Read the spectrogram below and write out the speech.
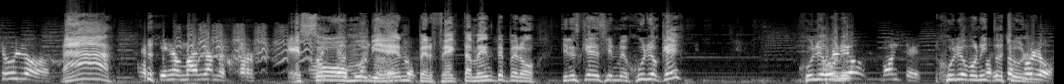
Chulo. Ah. Aquí nomás la mejor. Eso, muy bien, perfectamente, pero tienes que decirme Julio qué? Julio, Julio Montes. Julio Bonito, Bonito Chulo. Chulo.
